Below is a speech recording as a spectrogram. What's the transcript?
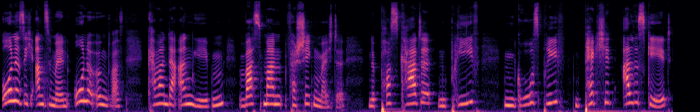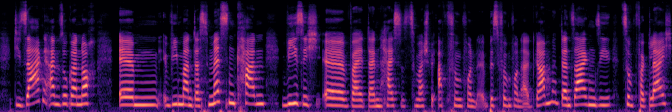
ohne sich anzumelden, ohne irgendwas, kann man da angeben, was man verschicken möchte. Eine Postkarte, ein Brief, ein Großbrief, ein Päckchen, alles geht. Die sagen einem sogar noch, ähm, wie man das messen kann, wie sich, äh, weil dann heißt es zum Beispiel ab 500 bis 500 Gramm. Dann sagen sie zum Vergleich,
